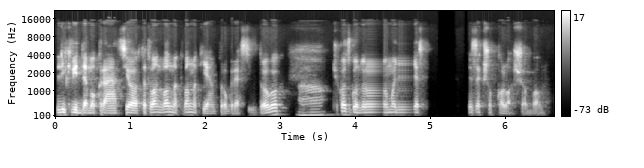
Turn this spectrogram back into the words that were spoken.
likvid demokrácia, tehát van, vannak, vannak ilyen progresszív dolgok. Aha. Csak azt gondolom, hogy ez, ezek sokkal lassabban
